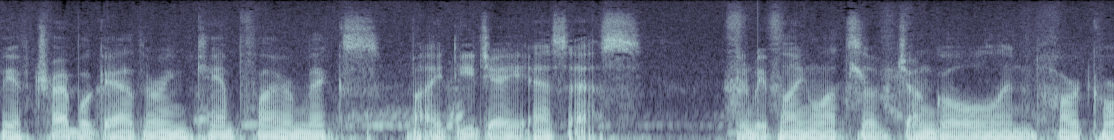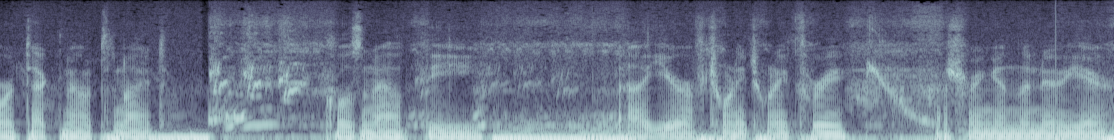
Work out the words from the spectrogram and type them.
we have Tribal Gathering Campfire Mix by DJ SS. Gonna be playing lots of jungle and hardcore techno tonight. Closing out the uh, year of 2023, ushering in the new year.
